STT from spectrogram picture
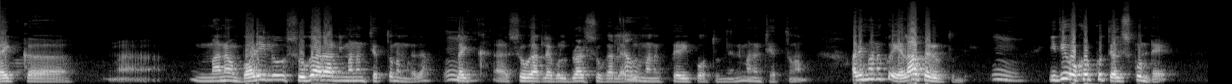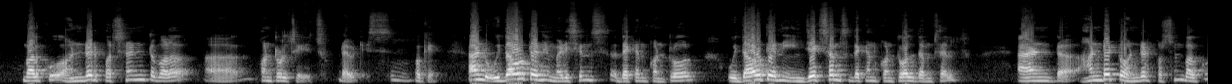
లైక్ మన బాడీలో షుగర్ అని మనం చెప్తున్నాం కదా like sugar level blood sugar level మనకు పెరిగిపోతుంది అని మనం చెప్తున్నాం. అది మనకు ఎలా పెరుగుతుంది. ఇది ఒకరికి తెలుసుకుంటే వాళ్ళకు హండ్రెడ్ పర్సెంట్ వాళ్ళ కంట్రోల్ చేయొచ్చు diabetes. Okay. And without any medicines they can control. Without any injections they can control them self and hundred to hundred percent వాళ్ళకు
